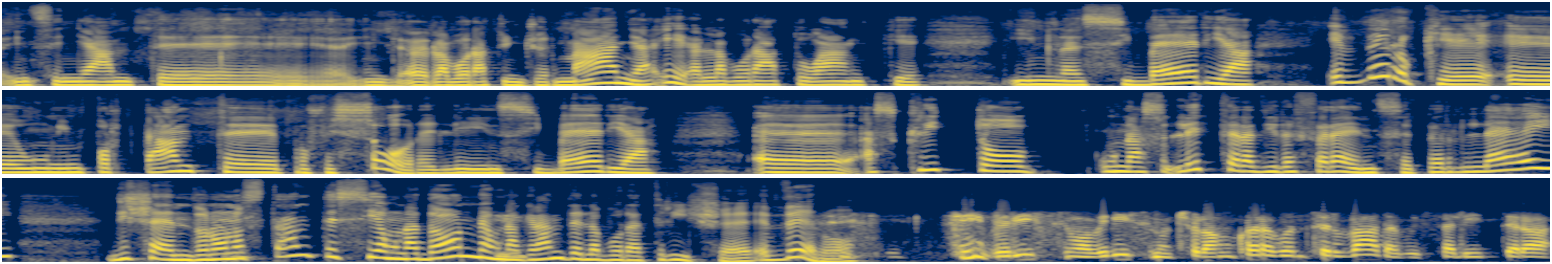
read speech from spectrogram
insegnante, in- ha lavorato in Germania e ha lavorato anche in Siberia. È vero che è un importante professore lì in Siberia, eh, ha scritto una lettera di referenze per lei dicendo nonostante sia una donna è una grande lavoratrice, è vero? Sì, verissimo, verissimo, ce l'ho ancora conservata questa lettera,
